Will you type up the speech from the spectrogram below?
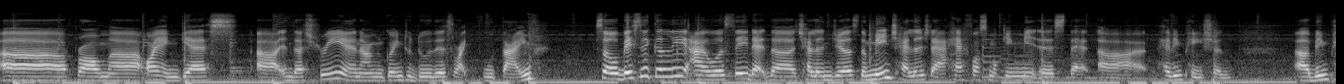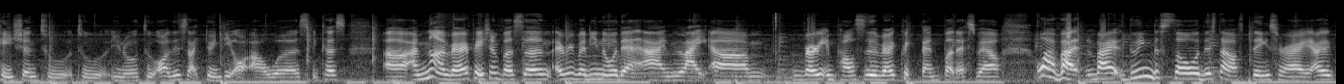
uh, from uh, oil and gas industry and I'm going to do this like full-time. So basically, I will say that the challenges, the main challenge that I have for smoking meat is that having patience uh, being patient to, to, you know, to all these like 20 odd hours because uh, I'm not a very patient person. Everybody know that I'm like um, very impulsive, very quick-tempered as well. Wow, but by doing the soul, this type of things, right, I,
